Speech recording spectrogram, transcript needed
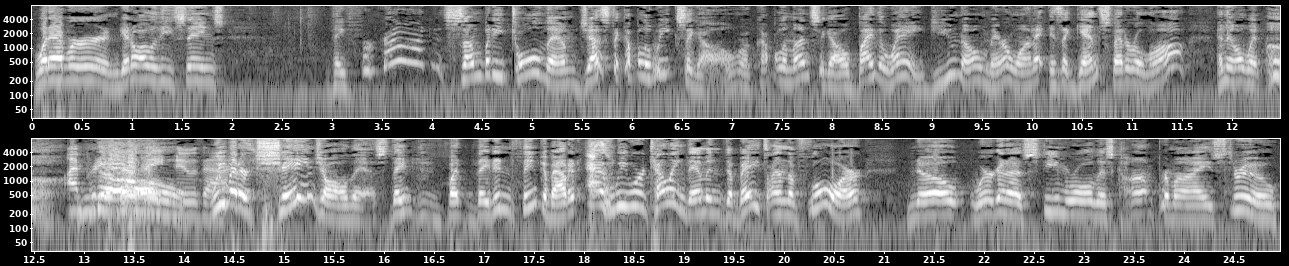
whatever and get all of these things. They forgot. Somebody told them just a couple of weeks ago or a couple of months ago, by the way, do you know marijuana is against federal law? And they all went, oh, I'm pretty no, sure they knew that. We better change all this. They, but they didn't think about it as we were telling them in debates on the floor. No, we're going to steamroll this compromise through,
